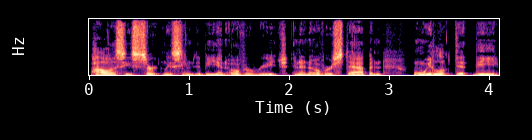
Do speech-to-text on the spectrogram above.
policy certainly seemed to be an overreach and an overstep. And when we looked at the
